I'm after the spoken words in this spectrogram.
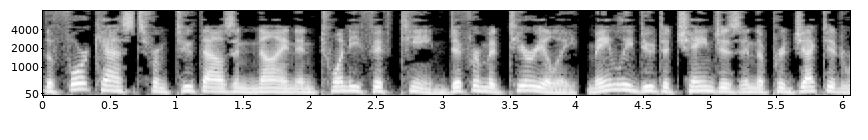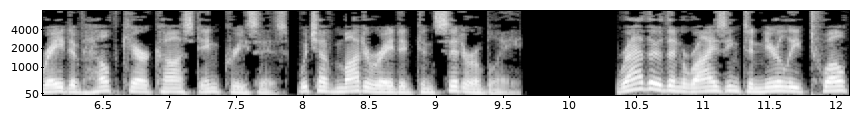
The forecasts from 2009 and 2015 differ materially, mainly due to changes in the projected rate of healthcare cost increases, which have moderated considerably. Rather than rising to nearly 12%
